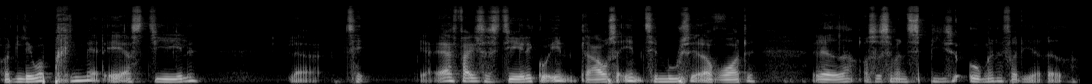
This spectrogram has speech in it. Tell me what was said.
og den lever primært af at stjæle, eller tage, ja, er faktisk at stjæle, gå ind, grave sig ind til muse eller rotte, redder, og så simpelthen spise ungerne fra de her redder.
